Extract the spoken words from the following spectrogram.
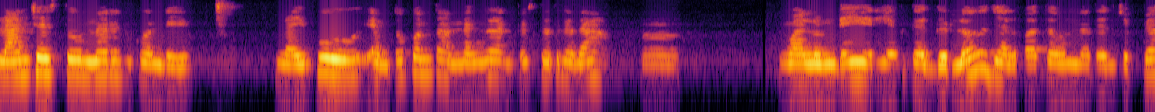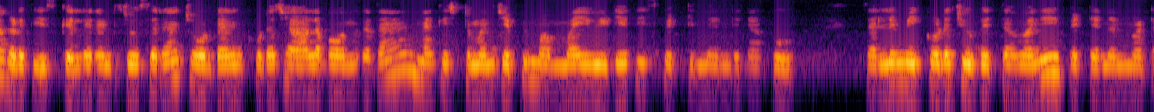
ప్లాన్ చేస్తూ ఉన్నారనుకోండి లైఫ్ ఎంతో కొంత అందంగా అనిపిస్తుంది కదా. వాళ్ళు ఉండే ఏరియాకి దగ్గరలో జలపాతం ఉన్నదని చెప్పి అక్కడ తీసుకెళ్ళారంటే చూసారా? చూడడానికి కూడా చాలా బాగుంది కదా. నాకు ఇష్టం అని చెప్పి మా అమ్మాయి వీడియో తీసి పెట్టిందండి నాకు. సర్లే మీకు కూడా చూపిద్దామని పెట్టాను అనమాట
